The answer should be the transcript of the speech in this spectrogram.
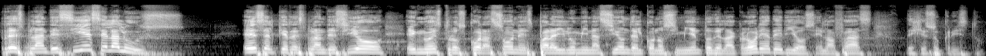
resplandeciese la luz, es el que resplandeció en nuestros corazones para iluminación del conocimiento de la gloria de Dios en la faz de Jesucristo.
